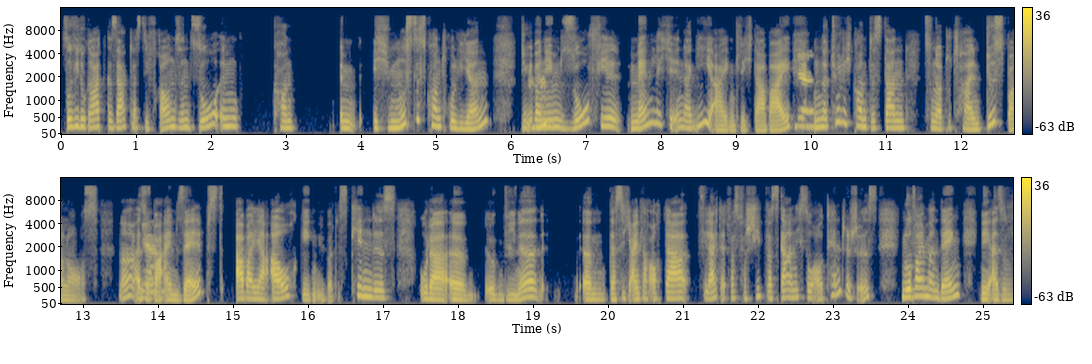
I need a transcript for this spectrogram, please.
so wie du gerade gesagt hast, die Frauen sind so im, Kon im ich muss das kontrollieren. Die mhm. übernehmen so viel männliche Energie eigentlich dabei. Ja. Und natürlich kommt es dann zu einer totalen Dysbalance. Ne? Also ja. bei einem selbst, aber ja auch gegenüber des Kindes oder äh, irgendwie, ne? Ähm, dass sich einfach auch da vielleicht etwas verschiebt, was gar nicht so authentisch ist, nur weil man denkt, nee, also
